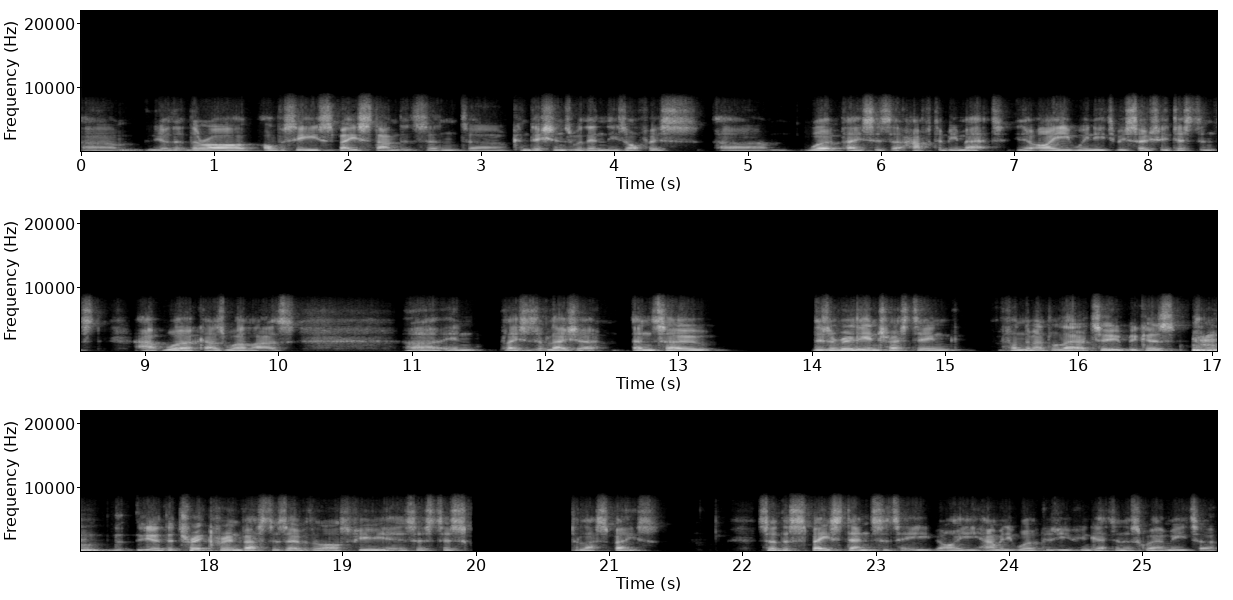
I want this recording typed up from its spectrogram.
um, you know that there are obviously space standards and uh, conditions within these office um, workplaces that have to be met. You know, i.e., we need to be socially distanced at work as well as uh, in places of leisure. And so, there's a really interesting fundamental there too, because the, you know, the trick for investors over the last few years is to to less space. So the space density, i.e., how many workers you can get in a square meter,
